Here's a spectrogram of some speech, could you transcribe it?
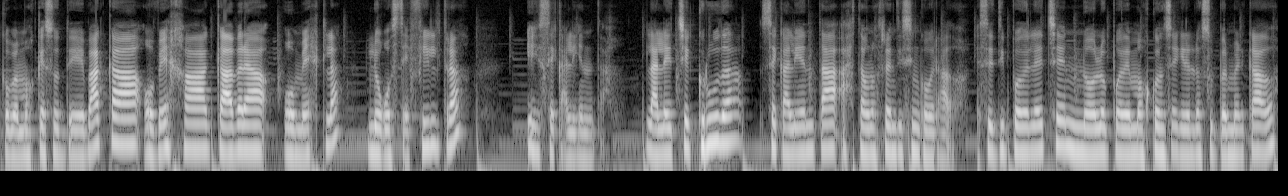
comemos quesos de vaca, oveja, cabra o mezcla. Luego se filtra y se calienta. La leche cruda se calienta hasta unos 35 grados. Ese tipo de leche no lo podemos conseguir en los supermercados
